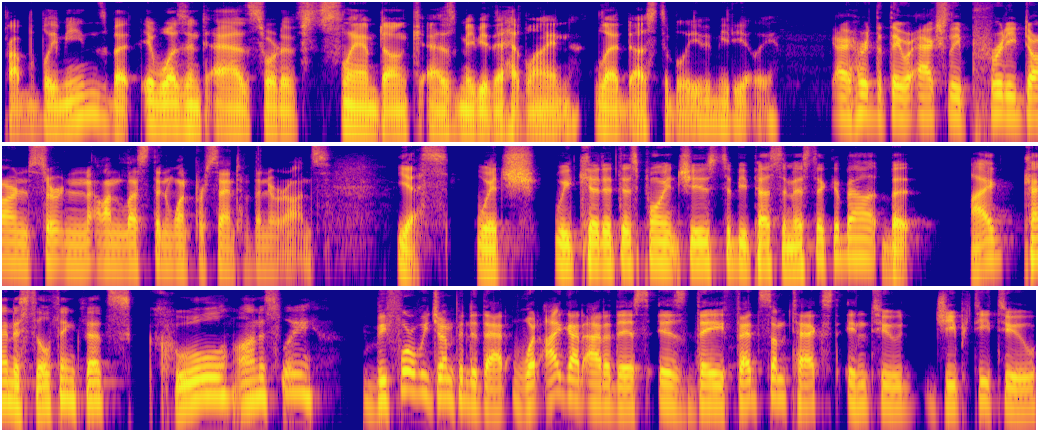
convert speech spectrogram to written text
probably means. But it wasn't as sort of slam dunk as maybe the headline led us to believe immediately. I heard that they were actually pretty darn certain on less than 1% of the neurons. Yes, which we could at this point choose to be pessimistic about, but I kind of still think that's cool, honestly. Before we jump into that, what I got out of this is they fed some text into GPT-2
